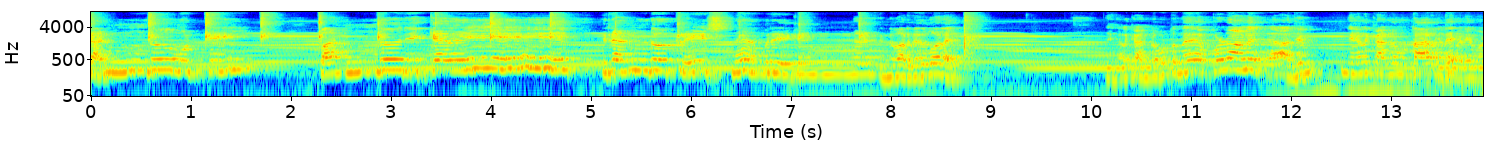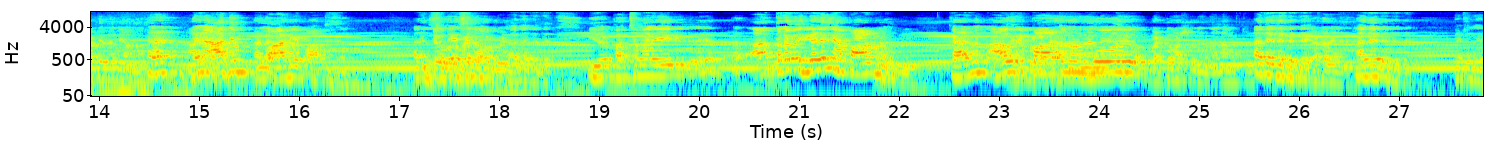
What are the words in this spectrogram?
കണ്ടുമുട്ടി പണ്ടൊരിക്കൽ രണ്ടു കൃഷ്ണ മൃഗങ്ങൾ എന്ന് പറഞ്ഞതുപോലെ ഞങ്ങൾ കണ്ടുമുട്ടുന്നത് എപ്പോഴാണ്? ആദ്യം ഞങ്ങൾ കണ്ടുമുട്ടാറുണ്ട്. ഞാൻ ആദ്യം. പാടിയ പാട്ട് അത്. അതെ, അതെ. ഈ ഒരു പച്ചമലയിൽ അത്ര വരികളെ ഞാൻ പാടുന്നു കാരണം ആ ഒരു പാട്ട് ഒരു അതെ അതെ അതെ അതെ. കേട്ടത്. അതെ അതെ അതെ അതെ.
